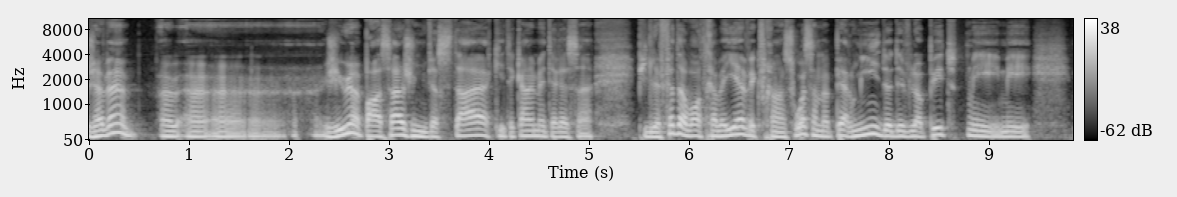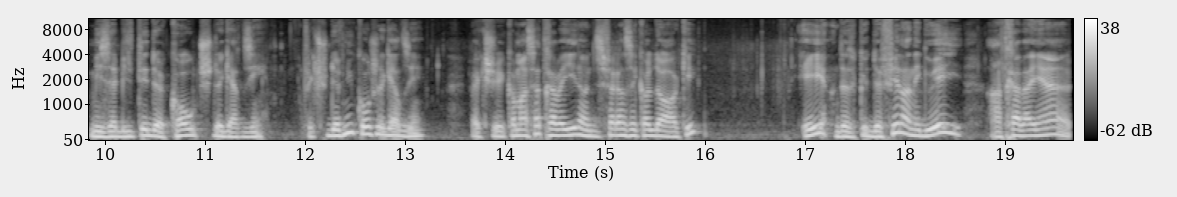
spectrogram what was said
j'avais un- un- un- j'ai eu un passage universitaire qui était quand même intéressant. Puis le fait d'avoir travaillé avec François, ça m'a permis de développer toutes mes, mes, mes habiletés de coach de gardien. Fait que je suis devenu coach de gardien. Fait que j'ai commencé à travailler dans différentes écoles de hockey. Et de, fil en aiguille, en travaillant,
